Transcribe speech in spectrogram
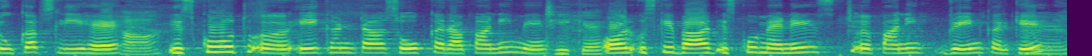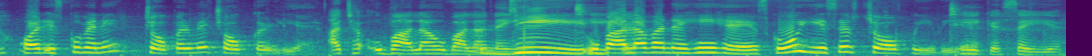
टू कप्स ली है हाँ। इसको एक घंटा सोख करा पानी में ठीक है। और उसके बाद इसको मैंने पानी ड्रेन करके हम्म। और इसको मैंने चॉपर में चॉप कर लिया है अच्छा उबाला उबाला नहीं जी उबाला हुआ नहीं है इसको ये सिर्फ़ चॉप हुई भी ठीक है। सही है।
